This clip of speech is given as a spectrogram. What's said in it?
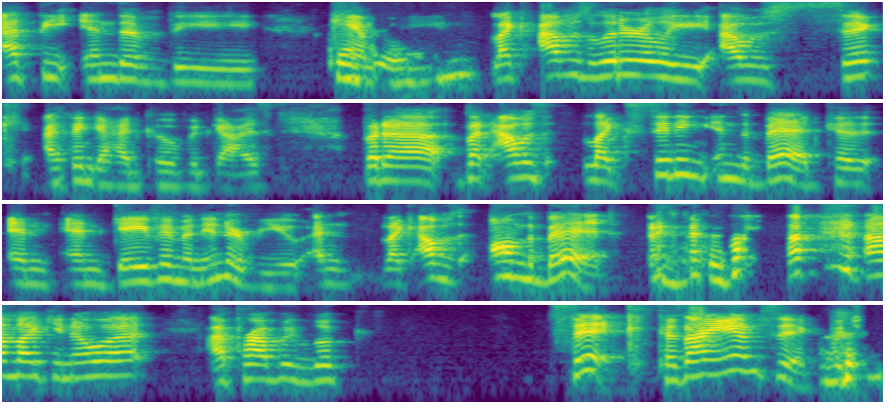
at the end of the campaign. Like I was literally, I was sick. I think I had COVID, guys. But uh, but I was like sitting in the bed and and gave him an interview, and like I was on the bed. I'm like, you know what? I probably look sick because I am sick. You know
